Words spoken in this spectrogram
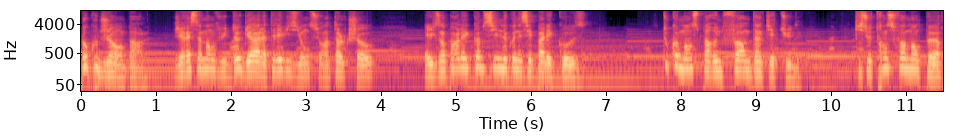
Beaucoup de gens en parlent. J'ai récemment vu deux gars à la télévision sur un talk show et ils en parlaient comme s'ils ne connaissaient pas les causes. Tout commence par une forme d'inquiétude qui se transforme en peur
